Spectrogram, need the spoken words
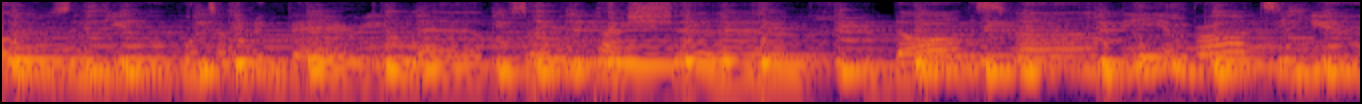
Opposing viewpoints offering varied levels of passion. With all this fun being brought to you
